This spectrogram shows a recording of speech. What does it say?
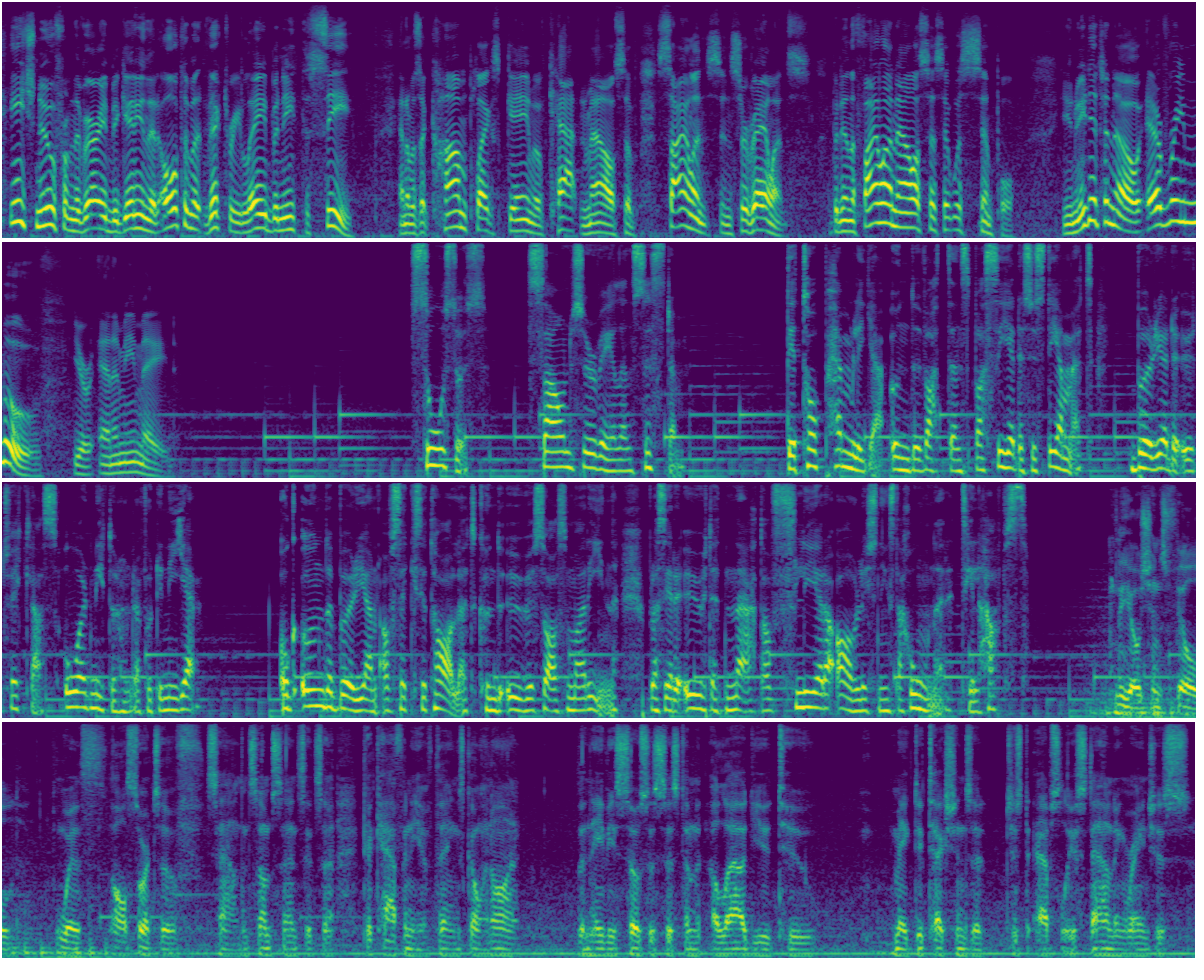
Each knew from the very beginning that ultimate victory lay beneath the sea, and it was a complex game of cat and mouse, of silence and surveillance. But in the final analysis, it was simple. You needed to know every move your enemy made. SOSUS, Sound Surveillance System. Det topphemliga undervattensbaserade systemet började utvecklas år 1949. Och under början av 60-talet kunde USAs marin placera ut ett nät av flera avlyssningsstationer till havs. The ocean's filled with all sorts of sound. In some sense, it's a cacophony of things going on. The Navy's SOSA system allowed you to make detections at just absolutely astounding ranges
